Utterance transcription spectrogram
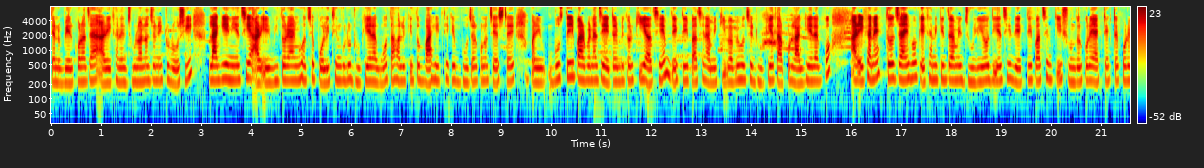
যেন বের করা যায়, আর এখানে ঝুলানোর জন্য একটু রশি লাগিয়ে নিয়েছি, আর এর ভিতরে আমি হচ্ছে পলিথিনগুলো ঢুকিয়ে রাখব, তাহলে কিন্তু বাহির থেকে বোঝার কোনো চেষ্টায় মানে বুঝতেই পারবে না যে এটার ভিতর কি আছে। দেখতেই পাচ্ছেন আমি কীভাবে হচ্ছে ঢুকিয়ে তারপর লাগিয়ে রাখব। আর এখানে তো যাই হোক, এখানে কিন্তু আমি ঝুলিয়েও দিয়েছি। দেখতেই পাচ্ছেন কি সুন্দর করে একটা একটা করে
